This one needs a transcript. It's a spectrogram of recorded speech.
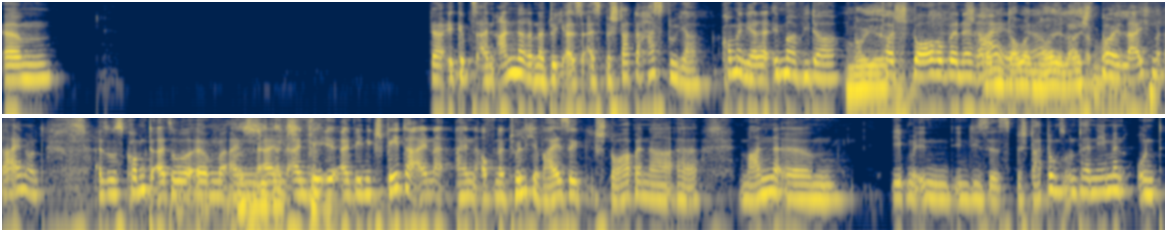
ähm, da gibt's einen anderen natürlich, als, als Bestatter hast du ja, kommen ja da immer wieder Neue- Verstorbene es rein. dauernd ja. neue Leichen Neue rein. Leichen rein und also es kommt also ähm, ein, Also ein, ein, we ein wenig später ein, ein auf natürliche Weise gestorbener äh, Mann ähm, eben in, in dieses Bestattungsunternehmen und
